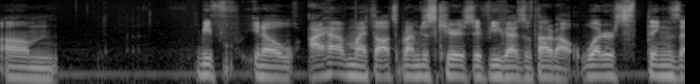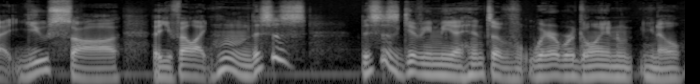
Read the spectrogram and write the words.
Um, bef- you know, I have my thoughts, but I'm just curious if you guys have thought about what are things that you saw that you felt like, hmm, this is this is giving me a hint of where we're going. You know,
